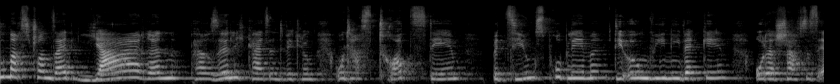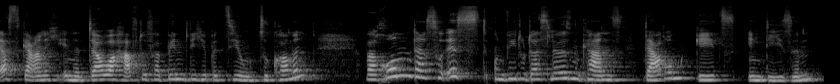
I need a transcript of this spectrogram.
du machst schon seit Jahren Persönlichkeitsentwicklung und hast trotzdem Beziehungsprobleme, die irgendwie nie weggehen oder schaffst es erst gar nicht in eine dauerhafte, verbindliche Beziehung zu kommen. Warum das so ist und wie du das lösen kannst, darum geht's in diesem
